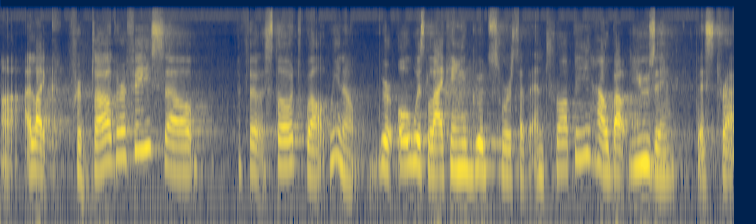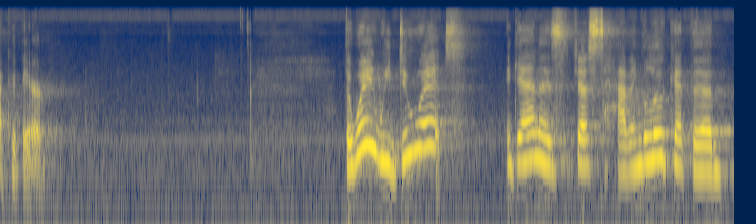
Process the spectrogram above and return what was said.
I like cryptography, so first thought, well, you know, we're always lacking a good source of entropy. How about using this tracker there? The way we do it, again, is just having a look at the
